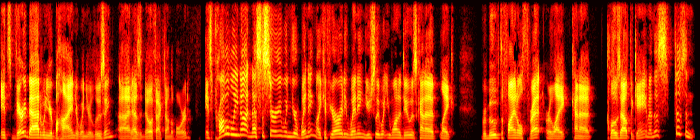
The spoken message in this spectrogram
It's very bad when you're behind or when you're losing. Uh, it has no effect on the board it's probably not necessary when you're winning. Like if you're already winning, usually what you want to do is kind of like remove the final threat or like kind of close out the game. And this doesn't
